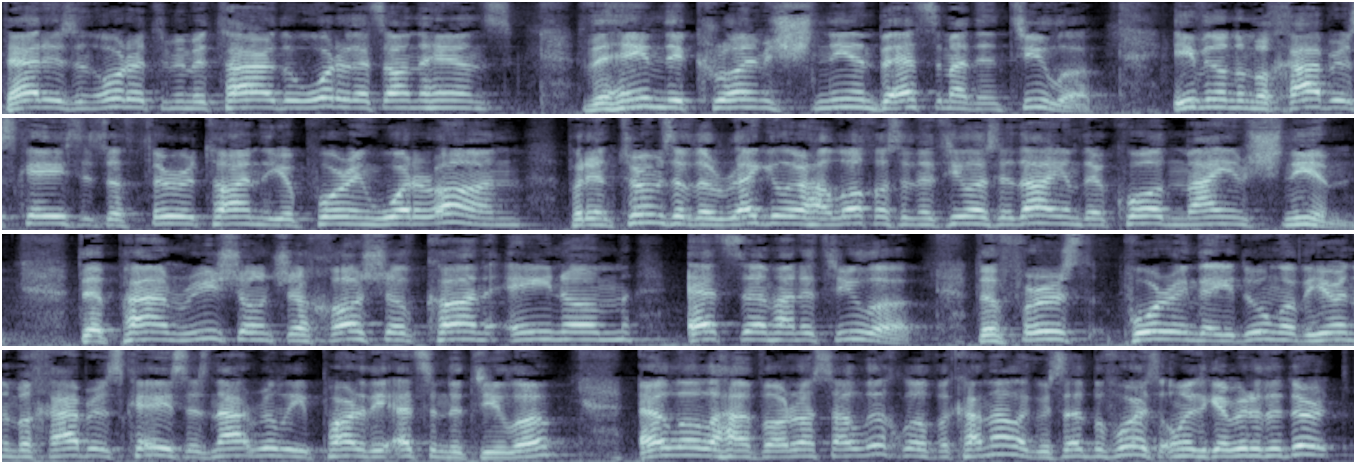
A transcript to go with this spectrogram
That is in order to be Metar, the water that's on the hands. V'heim Nikroim Shniim Be'etzem Adentila. Even though the Mechaber's case is the third time that you're pouring water on, but in terms of the regular halachas of Netila Sedayim, they're called Mayim Shniim. The Pam Rishon Shechoshav Kan Einom Etzem Hanetila. The first pouring that you're doing over here in the Mechaber's case is not really part of the etzim netila. Ela lahavara salichlo v'kanal, like we said before, it's only to get rid of the dirt.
